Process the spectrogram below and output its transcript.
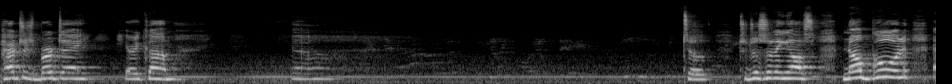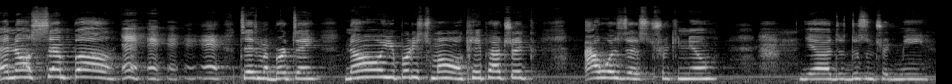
Patrick's birthday, here I come. Yeah. to to do something else. No good and no simple. Today's my birthday. No, your birthday's tomorrow, okay, Patrick? I was just tricking you. Yeah, just doesn't trick me.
